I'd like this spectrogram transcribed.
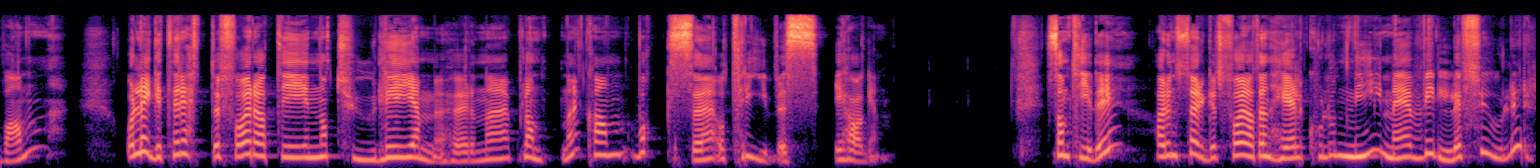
vann og legge til rette for at de naturlig hjemmehørende plantene kan vokse og trives i hagen. Samtidig har hun sørget for at en hel koloni med ville fugler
